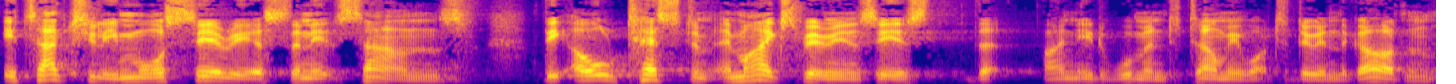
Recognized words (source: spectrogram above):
it's actually more serious than it sounds. The Old Testament, in my experience, is that I need a woman to tell me what to do in the garden.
